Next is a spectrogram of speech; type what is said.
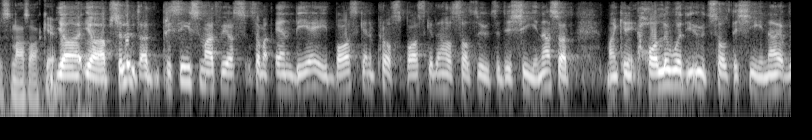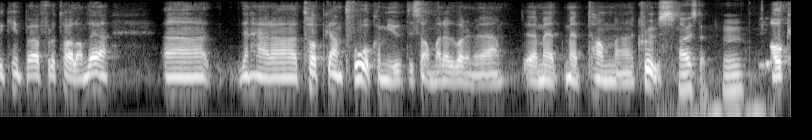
sådana saker. Ja, ja absolut. Att, precis som att vi har, som att NBA, basketen, proffsbasketen har sålts ut till Kina så att man kan, Hollywood är utsålt till Kina, vi kan inte bara för att tala om det. Uh, den här uh, Top Gun 2 kom ju ut i sommar eller vad det nu är uh, med, med Tom uh, Cruise. Ja, just det. Mm. Och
